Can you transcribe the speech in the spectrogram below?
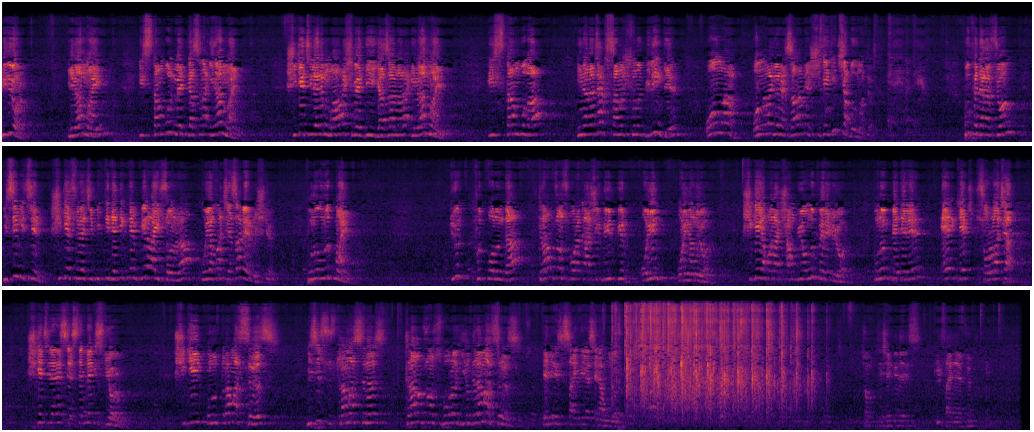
Biliyorum. İnanmayın. İstanbul medyasına inanmayın. Şikecilerin maaş verdiği yazarlara inanmayın. İstanbul'a inanacaksanız şunu bilin ki onlar onlara göre zaten şike hiç yapılmadı. Bu federasyon bizim için şike süreci bitti dedikten bir ay sonra UEFA ceza vermişti. Bunu unutmayın. Türk futbolunda Trabzonspor'a karşı büyük bir oyun oynanıyor. Şike yapana şampiyonluk veriliyor. Bunun bedeli er geç sorulacak. Şikecilere seslenmek istiyorum. Şikeyi unutturamazsınız. Bizi susturamazsınız. Trabzonspor'u yıldıramazsınız. Hepinizi saygıyla selamlıyorum. Çok teşekkür ederiz Sayın Ertürk.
